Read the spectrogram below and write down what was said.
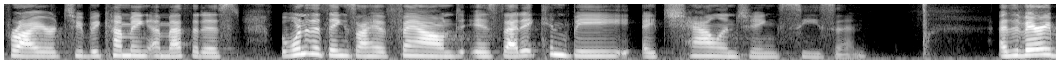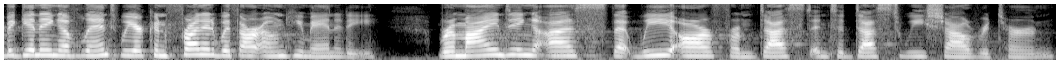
prior to becoming a Methodist. But one of the things I have found is that it can be a challenging season. At the very beginning of Lent, we are confronted with our own humanity, reminding us that we are from dust and to dust we shall return.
